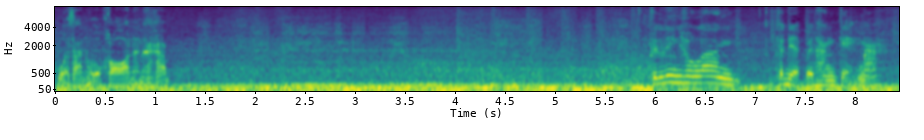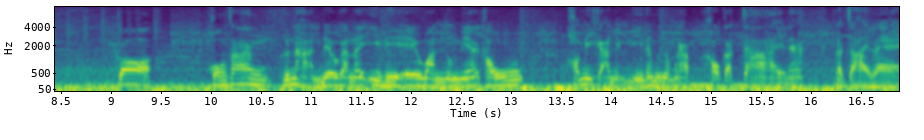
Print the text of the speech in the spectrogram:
หัวสั่นหัวคลอนนะนะครับฟิลลิ่งช่วงล่าง กระเดียดไปทางเก่งนะ ก็โครงสร้างพื้นฐานเดียวกันใน EPA 1ตรงนี้เขาเขามีการอย่างนี้ท่านผู้ชมครับเขากระจายนะกระจายแรง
